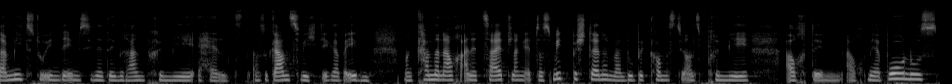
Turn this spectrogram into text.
damit du in dem Sinne den Rang Premier erhältst. Also ganz wichtig, aber eben, man kann dann auch eine Zeit lang etwas mitbestellen, weil du bekommst ja als Premier auch, den, auch mehr Bonus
